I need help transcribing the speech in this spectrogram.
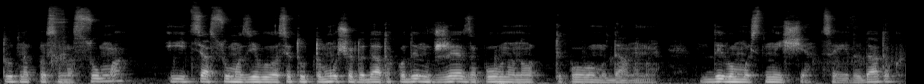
Тут написана сума. І ця сума з'явилася тут, тому що додаток 1 вже заповнено типовими даними. Дивимось нижче цей додаток.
